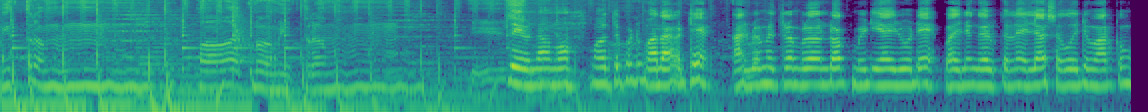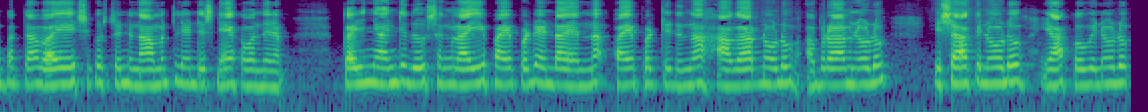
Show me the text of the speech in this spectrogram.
ആത്മമിത്രം ആത്മമിത്രം. ദൈവനാമം മഹത്വപ്പെടുമാറാകട്ടെ ആത്മമിത്രം ബ്രദർ ഡോക് മീഡിയയിലൂടെ വചനം കേൾക്കുന്ന എല്ലാ സഹോദരിമാർക്കും കർത്താവായ യേശുക്രിസ്തുവിന്റെ നാമത്തിൽ എന്റെ സ്നേഹവന്ദനം. കഴിഞ്ഞ അഞ്ച് ദിവസങ്ങളായി ഭയപ്പെടേണ്ട എന്ന് ഭയപ്പെട്ടിരുന്ന ഹാഗാറിനോടും അബ്രഹാമിനോടും ഇസാക്കിനോടും യാക്കോബിനോടും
